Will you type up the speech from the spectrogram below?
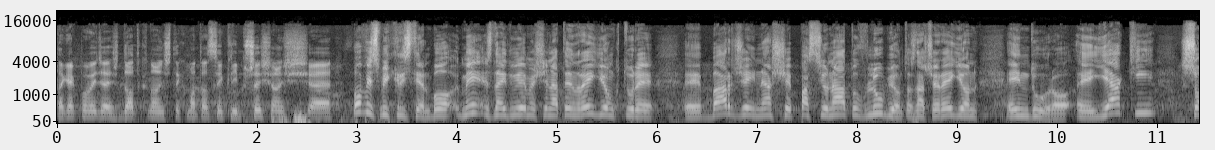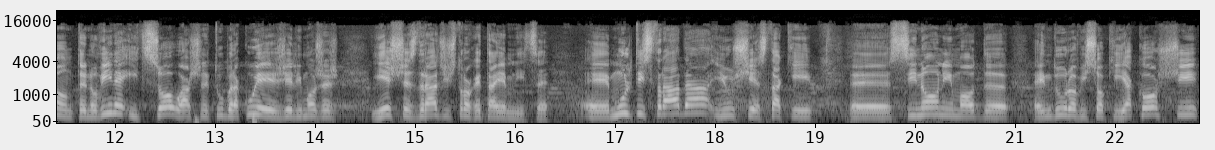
tak jak powiedziałeś, dotknąć tych motocykli, przysiąść się, Powiedz mi, Krystian, bo my znajdujemy się na ten region, który e, bardziej naszych pasjonatów lubią, to znaczy region enduro. Jakie są te nowiny i co właśnie tu brakuje, jeżeli możesz jeszcze zdradzić trochę tajemnicy? E, Multistrada już jest taki e, synonim od enduro wysokiej jakości,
